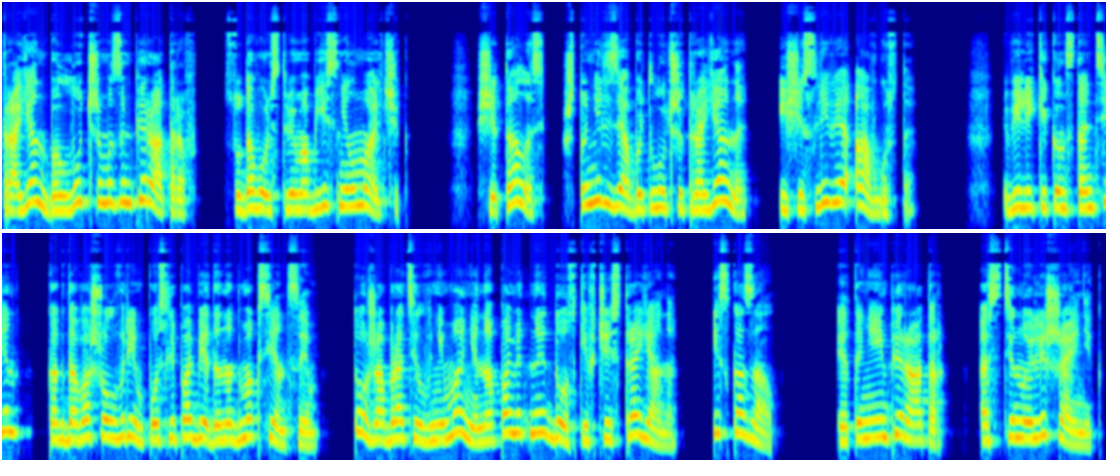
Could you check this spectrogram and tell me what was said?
Троян был лучшим из императоров, с удовольствием объяснил мальчик. Считалось, что нельзя быть лучше Трояна и счастливее Августа. Великий Константин, когда вошел в Рим после победы над Максенцием, тоже обратил внимание на памятные доски в честь Трояна и сказал, «Это не император, а стеной лишайник».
